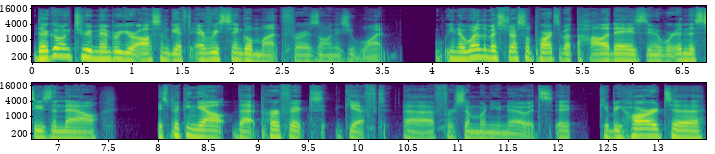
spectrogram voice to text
they're going to remember your awesome gift every single month for as long as you want. You know, one of the most stressful parts about the holidays, you know, we're in this season now, is picking out that perfect gift uh, for someone you know. It's it can be hard to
